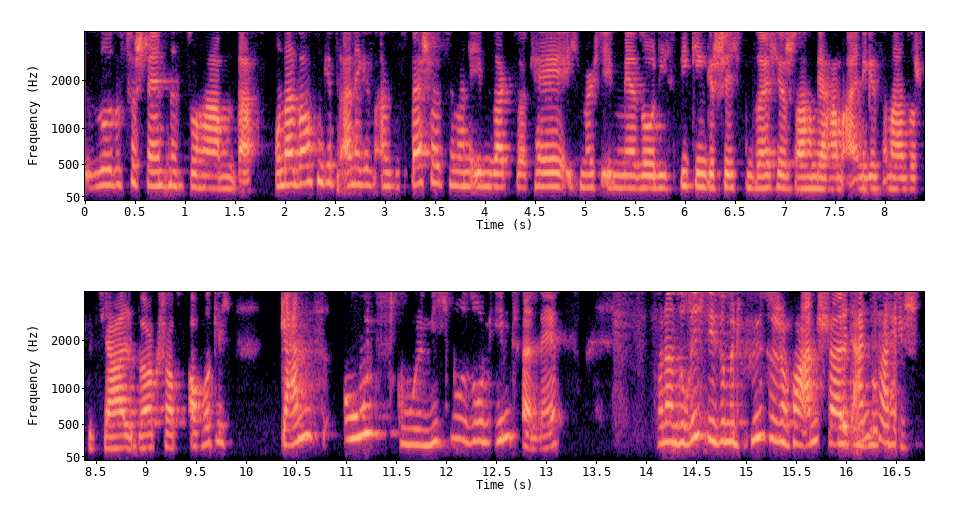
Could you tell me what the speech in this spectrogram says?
so das Verständnis zu haben, das. Und ansonsten gibt's einiges an so Specials, wenn man eben sagt, so, okay, ich möchte eben mehr so die Speaking-Geschichten, solche Sachen. Wir haben einiges immer an so Spezial-Workshops, auch wirklich ganz oldschool, nicht nur so im Internet, sondern so richtig so mit physischer Veranstaltung. Mit anfassen.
